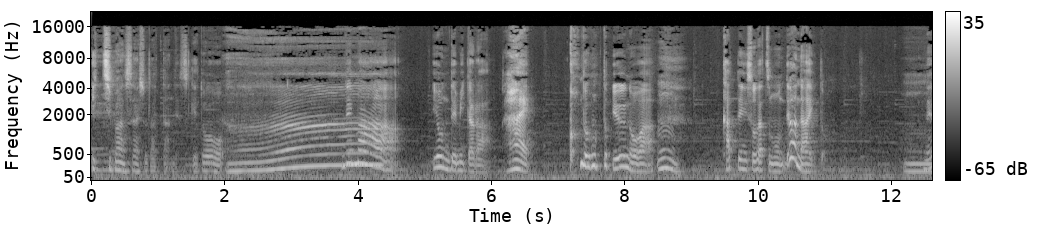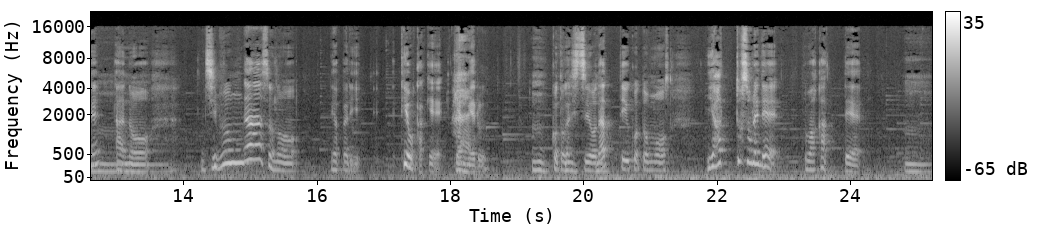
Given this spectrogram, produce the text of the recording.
一番最初だったんですけどでまあ読んでみたら、はい、子供というのは、うん、勝手に育つもんではないと。ね、あの自分がそのやっぱり手をかけてあげることが必要だっていうことも、やっとそれで分かって、うん、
